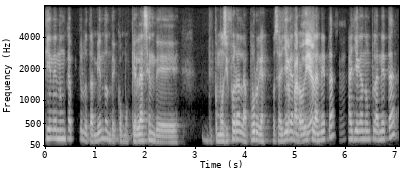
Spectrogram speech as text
tienen un capítulo también donde como que le hacen de, como si fuera La Purga. O sea, llegan a un planeta, ah, llegan a un planeta,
